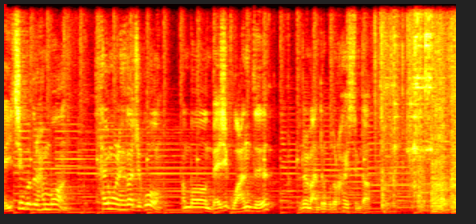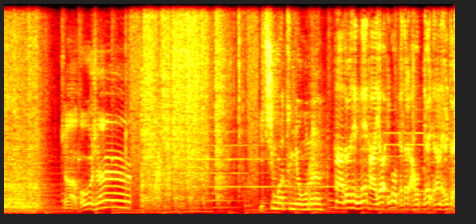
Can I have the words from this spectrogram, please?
이 친구들 한번 사용을 해가지고 한번 매직 완드를 만들어 보도록 하겠습니다. 자 고고쉘 이 친구 같은 경우는 하나 둘셋넷 다섯 일곱 여덟 아홉 열 열하나 열둘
